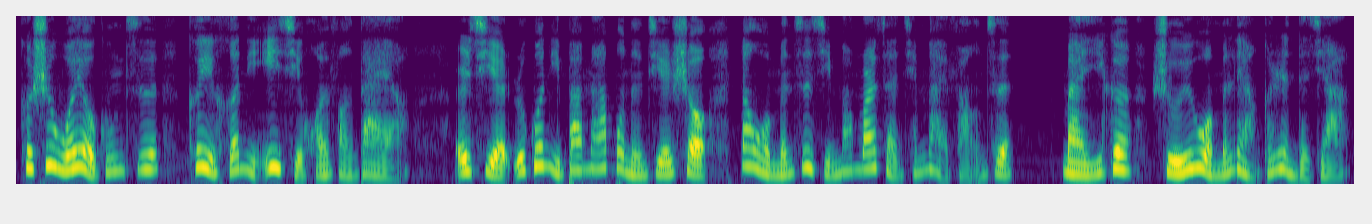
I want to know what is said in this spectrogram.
可是我有工资，可以和你一起还房贷啊！而且如果你爸妈不能接受，那我们自己慢慢攒钱买房子，买一个属于我们两个人的家。”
